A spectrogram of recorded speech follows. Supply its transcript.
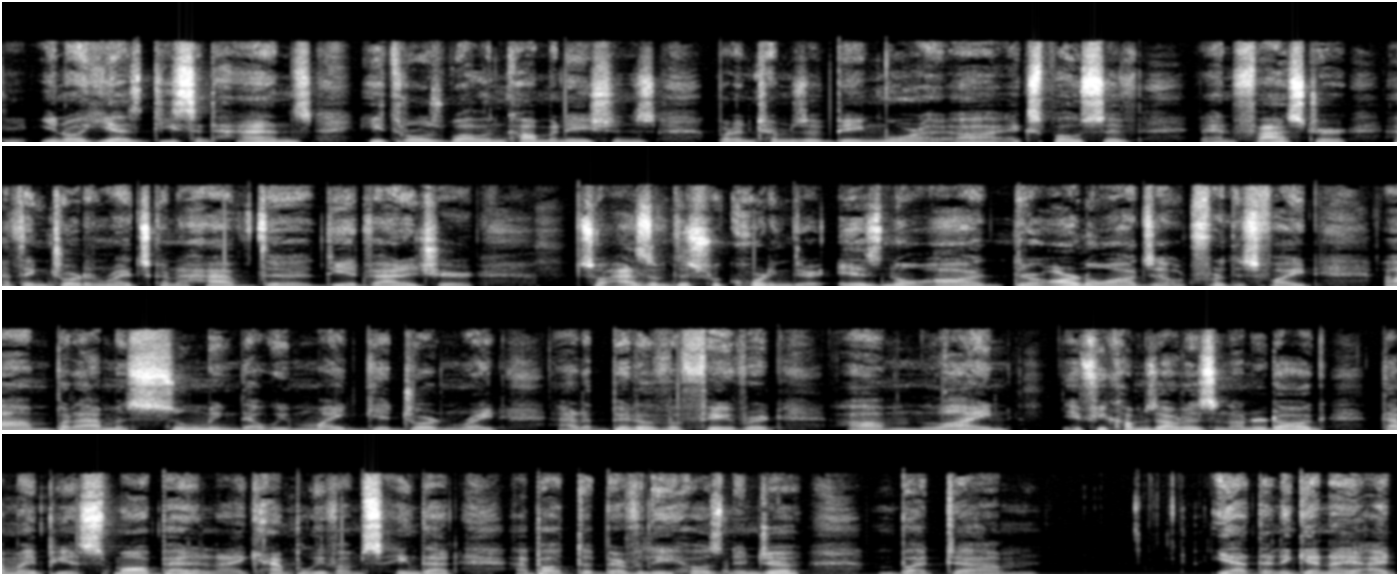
you know, he has decent hands. He throws well in combinations, but in terms of being more uh, explosive and faster, I think Jordan Wright's going to have the the advantage here. So as of this recording, there is no odd, there are no odds out for this fight. Um, but I'm assuming that we might get Jordan Wright at a bit of a favorite um, line. If he comes out as an underdog, that might be a small bet, and I can't believe I'm saying that about the Beverly Hills Ninja. But um, yeah, then again, I, I,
